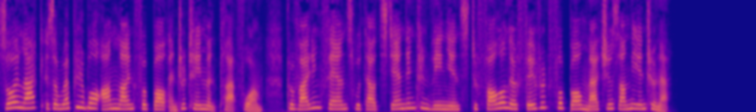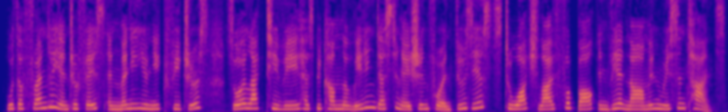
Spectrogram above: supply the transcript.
Xoilac is a reputable online football entertainment platform, providing fans with outstanding convenience to follow their favorite football matches on the internet. With a friendly interface and many unique features, Xoilac TV has become the leading destination for enthusiasts to watch live football in Vietnam in recent times.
